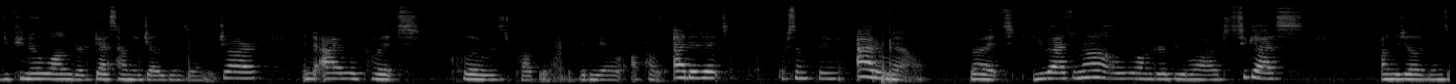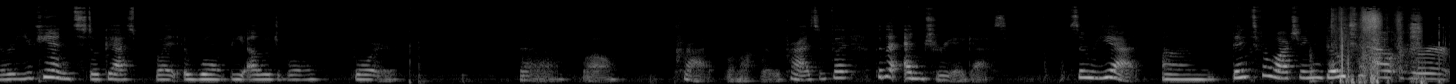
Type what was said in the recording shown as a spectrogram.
you can no longer guess how many jelly beans are in the jar, and I will put closed probably on the video. I'll probably edit it or something. I don't know. But you guys will no longer be allowed to guess on the jelly beans, or you can still guess, but it won't be eligible for the, well, prize. Well, not really prize, but for the entry, I guess. So, yeah. Um, thanks for watching. Go check out her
